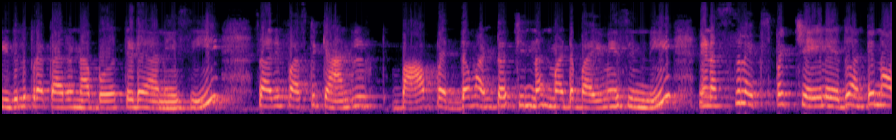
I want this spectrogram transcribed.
తిథుల ప్రకారం నా బర్త్డే అనేసి. సో అది ఫస్ట్ క్యాండిల్ బాగా పెద్ద మంట వచ్చిందనమాట భయం వేసింది నేను అస్సలు ఎక్స్పెక్ట్ చేయలేదు. అంటే నా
